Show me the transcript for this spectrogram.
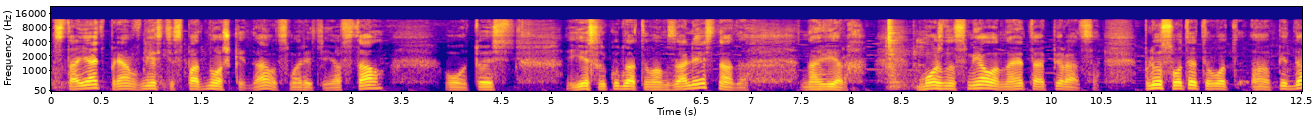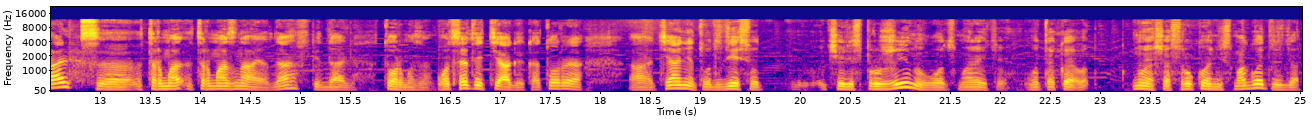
стоять прям вместе с подножкой, да, вот смотрите, я встал. Вот, то есть, если куда-то вам залезть надо наверх, можно смело на это опираться. Плюс вот эта вот э, педаль, с, э, тормо, тормозная, да, педаль тормоза, вот с этой тягой, которая э, тянет вот здесь вот через пружину, вот смотрите, вот такая вот, ну я сейчас рукой не смогу это сделать,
